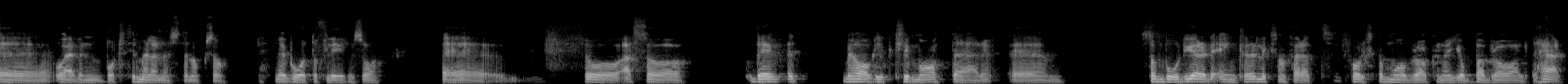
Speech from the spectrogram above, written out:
Eh, och även bort till Mellanöstern också. Med båt och flyg och så. Eh, så alltså, det är ett behagligt klimat där eh, som borde göra det enklare liksom för att folk ska må bra, kunna jobba bra och allt det här.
